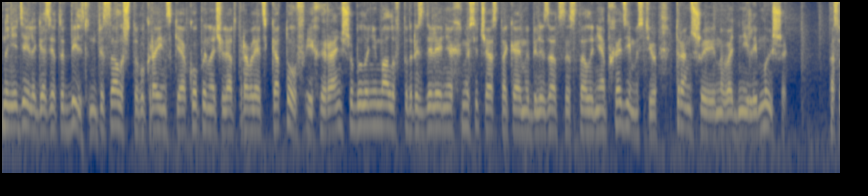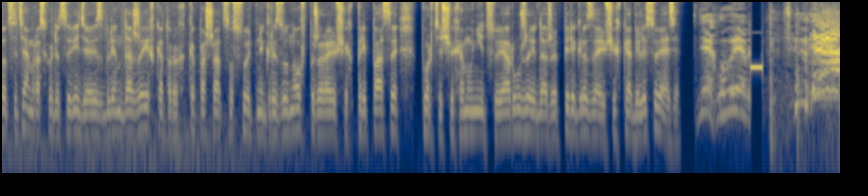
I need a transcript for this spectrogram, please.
На неделе газета «Бильд» написала, что в украинские окопы начали отправлять котов. Их и раньше было немало в подразделениях, но сейчас такая мобилизация стала необходимостью. Траншеи наводнили мыши. По соцсетям расходятся видео из блиндажей, в которых копошатся сотни грызунов, пожирающих припасы, портящих амуницию и оружие и даже перегрызающих кабели связи. Снег, ловы,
